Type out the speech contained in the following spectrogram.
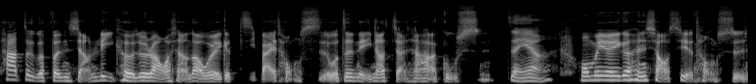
他这个分享立刻就让我想到我有一个几百同事，我真的一定要讲一下他的故事。怎样？我们有一个很小气的同事，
